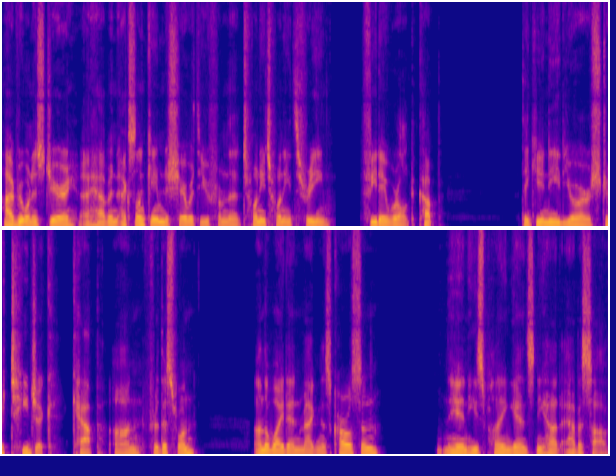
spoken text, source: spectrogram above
Hi everyone, it's Jerry. I have an excellent game to share with you from the 2023 FIDE World Cup. I think you need your strategic cap on for this one. On the white end, Magnus Carlsen, and he's playing against Nihat Abasov.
